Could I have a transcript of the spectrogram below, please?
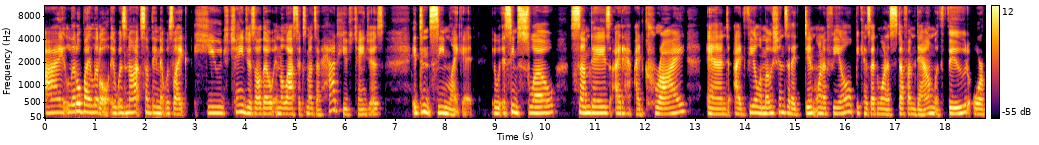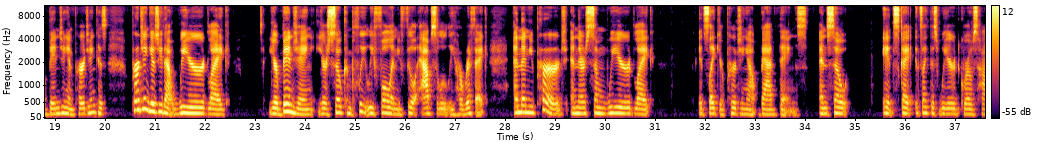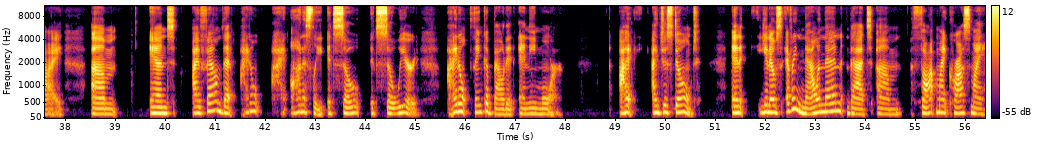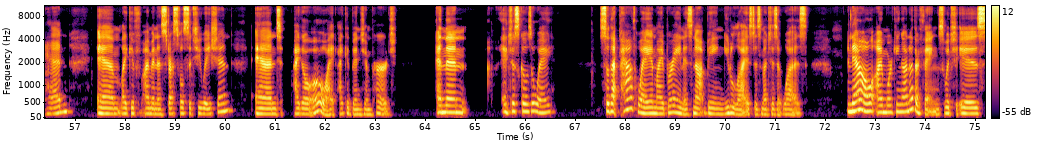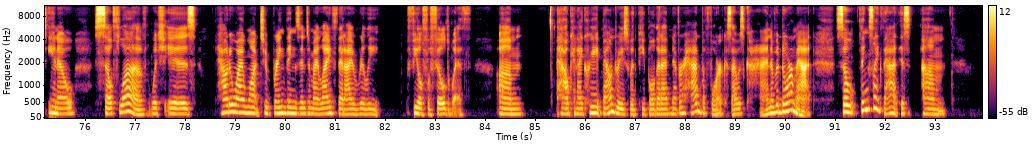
I little by little, it was not something that was like huge changes, although in the last 6 months I've had huge changes. It didn't seem like it. It it seemed slow. Some days I'd I'd cry and I'd feel emotions that I didn't wanna feel because I'd wanna stuff them down with food or binging and purging because purging gives you that weird, like, you're binging, you're so completely full and you feel absolutely horrific, and then you purge and there's some weird, like it's like you're purging out bad things, and so it's it's like this weird gross high. Um, and I found that I don't I honestly, it's so it's so weird. I don't think about it anymore. I I just don't. And, you know, every now and then that, um, thought might cross my head, and, like, if I'm in a stressful situation and I go, "Oh, I I could binge and purge," and then it just goes away. So that pathway in my brain is not being utilized as much as it was. Now I'm working on other things, which is, you know, self-love, which is how do I want to bring things into my life that I really feel fulfilled with? Um, how can I create boundaries with people that I've never had before? Because I was kind of a doormat? So things like that is, um,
